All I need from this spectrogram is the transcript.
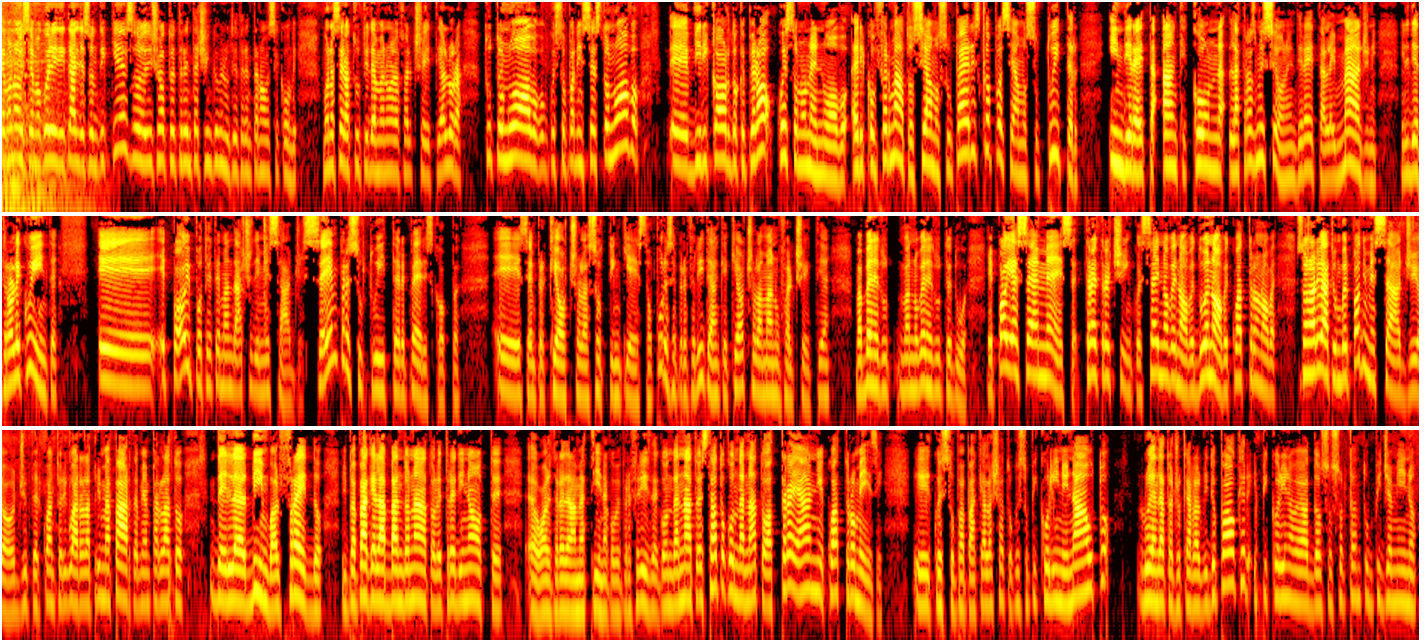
Siamo noi, siamo quelli d'Italia, sono di Chiesa, sono le 18 e 35 minuti e 39 secondi. Buonasera a tutti da Emanuela Falcetti. Allora, tutto nuovo con questo palinsesto nuovo. Eh, vi ricordo che però questo non è nuovo, è riconfermato. Siamo su Periscope, siamo su Twitter in diretta anche con la trasmissione in diretta, le immagini, il dietro le quinte. E, e, poi potete mandarci dei messaggi sempre su Twitter e Periscope e sempre chiocciola sotto inchiesta oppure se preferite anche chiocciola Manu Falcetti eh. Va bene tu, vanno bene tutte e due. E poi sms 335 699 2949 sono arrivati un bel po' di messaggi oggi per quanto riguarda la prima parte abbiamo parlato del bimbo Alfredo il papà che l'ha abbandonato alle tre di notte eh, o alle tre della mattina come preferite condannato, è stato condannato a tre anni e quattro mesi. Eh, questo papà che ha lasciato questo piccolino in auto. Lui è andato a giocare al videopoker, il piccolino aveva addosso soltanto un pigiamino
